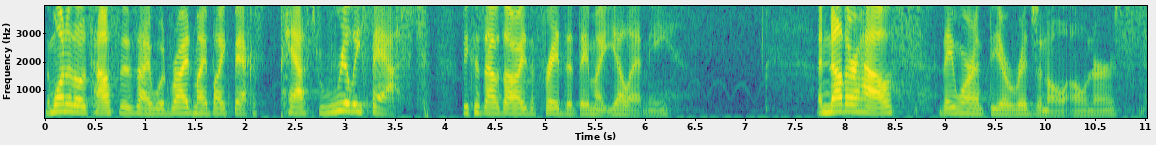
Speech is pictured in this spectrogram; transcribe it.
In one of those houses, I would ride my bike back past really fast because I was always afraid that they might yell at me. Another house, they weren't the original owners.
